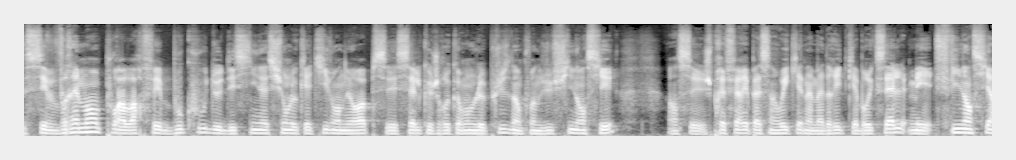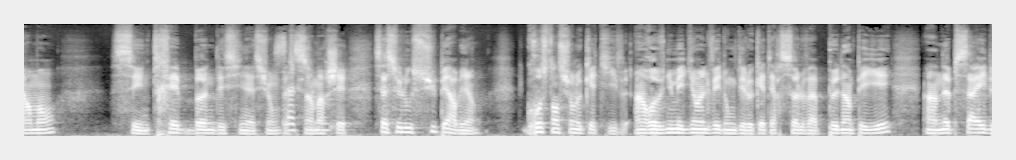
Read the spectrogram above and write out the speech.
c'est vraiment pour avoir fait beaucoup de destinations locatives en Europe, c'est celle que je recommande le plus d'un point de vue financier. Je préférais passer un week-end à Madrid qu'à Bruxelles, mais financièrement, c'est une très bonne destination Ça parce que c'est un marché, ça se loue super bien. Grosse tension locative, un revenu médian élevé, donc des locataires solvables, peu d'impayés, un upside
